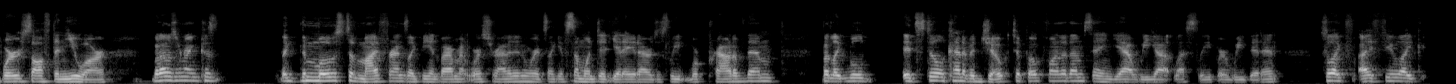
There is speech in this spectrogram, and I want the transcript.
worse off than you are. But i was wondering because like the most of my friends like the environment we're surrounded in where it's like if someone did get eight hours of sleep we're proud of them. But like we'll it's still kind of a joke to poke fun of them saying yeah we got less sleep or we didn't. So like i feel like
